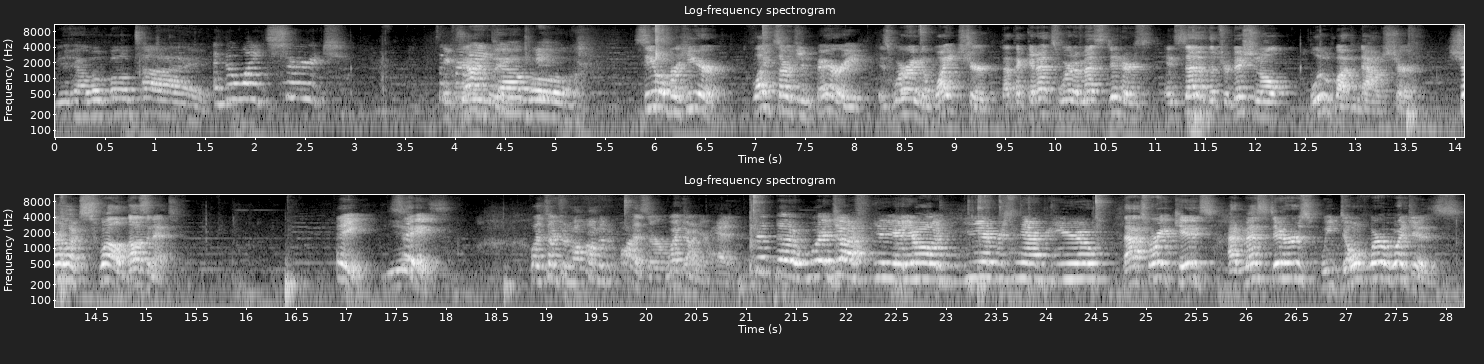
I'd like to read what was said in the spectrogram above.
We have a bow tie. And a white shirt. It's a Exactly. Gavel. See over here, Flight Sergeant Barry is wearing the white shirt that the cadets wear to mess dinners instead of the traditional blue button-down shirt. Sure looks swell, doesn't it? Flight Sergeant Mohammed, why is there a wedge on your head? Get that wedge off you, you old snap you. That's right, kids. At mess dinners, we don't wear wedges.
